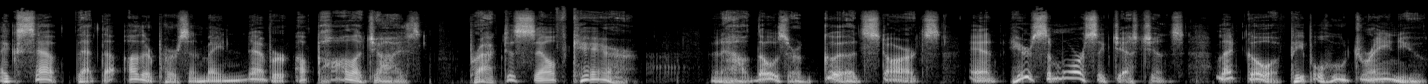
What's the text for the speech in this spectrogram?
Accept that the other person may never apologize. Practice self care. Now, those are good starts. And here's some more suggestions. Let go of people who drain you.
